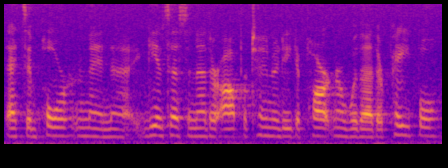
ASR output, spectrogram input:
that's important and uh, it gives us another opportunity to partner with other people.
